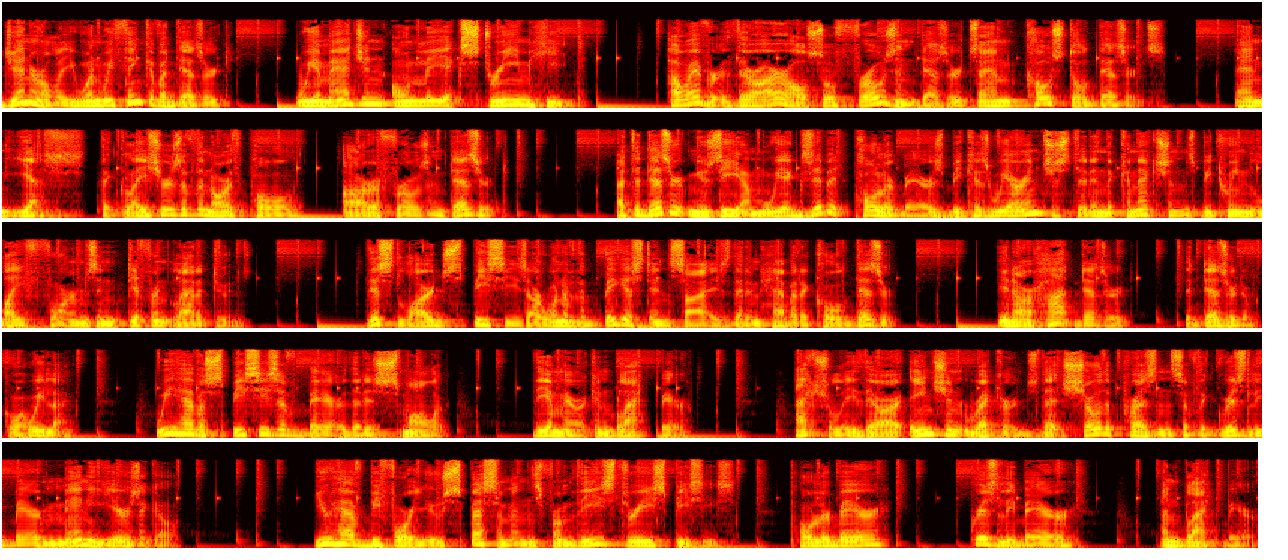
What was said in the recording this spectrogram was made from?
Generally, when we think of a desert, we imagine only extreme heat. However, there are also frozen deserts and coastal deserts. And yes, the glaciers of the North Pole are a frozen desert. At the Desert Museum, we exhibit polar bears because we are interested in the connections between life forms in different latitudes. This large species are one of the biggest in size that inhabit a cold desert. In our hot desert, the desert of Coahuila, we have a species of bear that is smaller, the American black bear. Actually, there are ancient records that show the presence of the grizzly bear many years ago. You have before you specimens from these three species polar bear, grizzly bear, and black bear.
